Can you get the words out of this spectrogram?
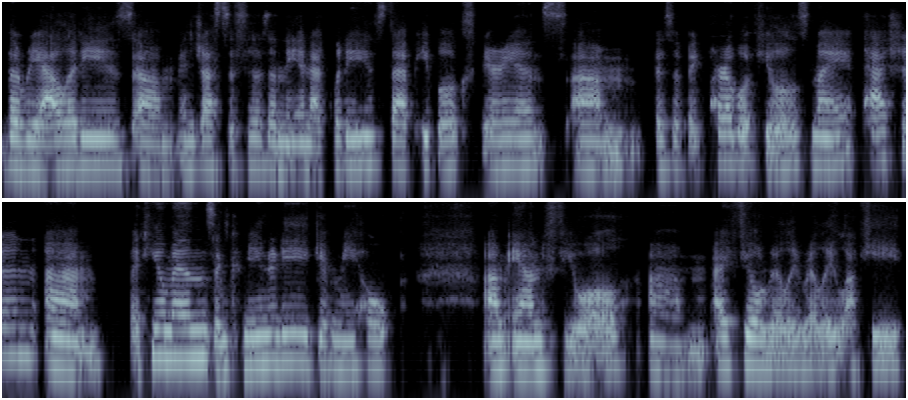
the realities, um, injustices, and the inequities that people experience um, is a big part of what fuels my passion. Um, but humans and community give me hope um, and fuel. Um, I feel really, really lucky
